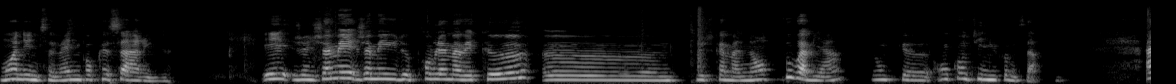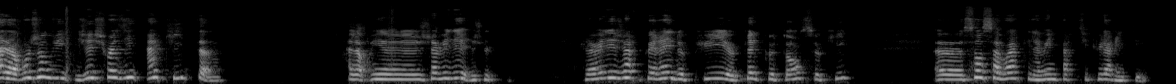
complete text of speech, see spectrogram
moins d'une semaine pour que ça arrive. Et je n'ai jamais, jamais eu de problème avec eux. Euh, jusqu'à maintenant, tout va bien. Donc, euh, on continue comme ça. Alors, aujourd'hui, j'ai choisi un kit. Alors, euh, j'avais déjà repéré depuis quelques temps, ce kit, sans savoir qu'il avait une particularité.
